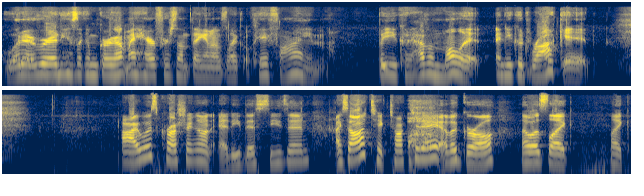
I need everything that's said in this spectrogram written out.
whatever." And he's like, "I'm growing out my hair for something," and I was like, "Okay, fine." But you could have a mullet and you could rock it. I was crushing on Eddie this season. I saw a TikTok today of a girl that was like, like,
